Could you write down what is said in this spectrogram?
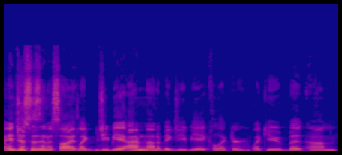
that and just as an aside, like GBA, I'm not a big GBA collector like you, but um,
